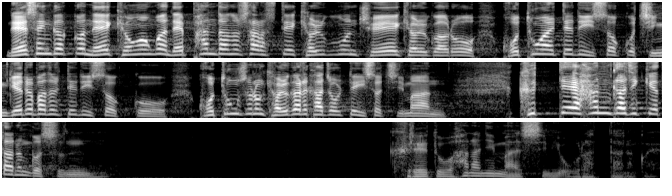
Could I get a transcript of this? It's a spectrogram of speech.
내 생각과 내 경험과 내 판단으로 살았을 때 결국은 죄의 결과로 고통할 때도 있었고 징계를 받을 때도 있었고 고통스러운 결과를 가져올 때 있었지만 그때 한 가지 깨달은 것은 그래도 하나님 말씀이 옳았다는 거예요.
